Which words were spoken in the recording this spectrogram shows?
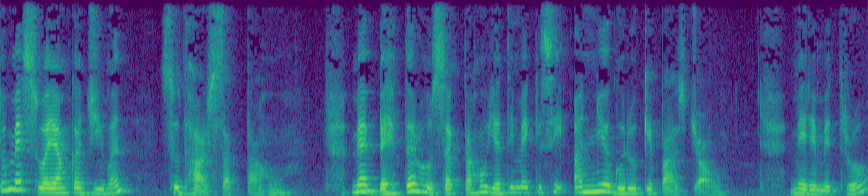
तो मैं स्वयं का जीवन सुधार सकता हूँ। मैं बेहतर हो सकता हूँ यदि मैं किसी अन्य गुरु के पास जाऊँ। मेरे मित्रों,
